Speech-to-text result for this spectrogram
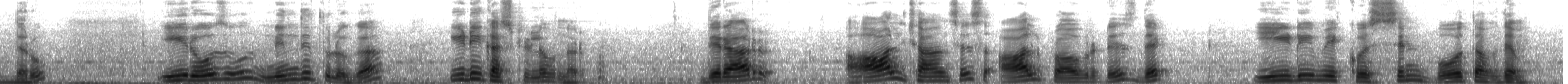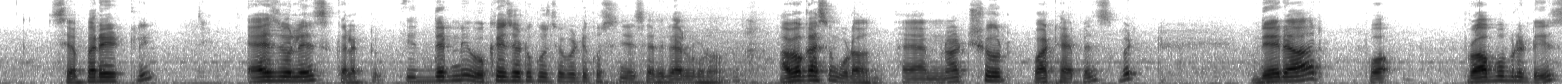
ఇద్దరు ఈరోజు నిందితులుగా ఈడీ కస్టడీలో ఉన్నారు. There are all chances all probabilities that ED may question both of them separately as well as collective ఇద్దరిని ఒకే చోట కూర్చోబెట్టి క్వశ్చన్ చేసే అధికారులు కూడా అవకాశం కూడా ఉంది. I'm not sure what happens but there are probabilities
